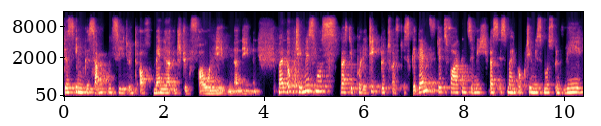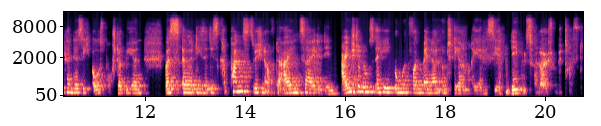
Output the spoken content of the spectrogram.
das im Gesamten sieht und auch Männer ein Stück Frauenleben annehmen. Mein Optimismus, was die Politik betrifft, ist gedämpft. Jetzt fragen Sie mich, was ist mein Optimismus und wie kann der sich ausbuchstabieren, was diese Diskrepanz zwischen auf der einen Seite den Einstellungserhebungen von Männern und deren realisierten Lebensverläufen betrifft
